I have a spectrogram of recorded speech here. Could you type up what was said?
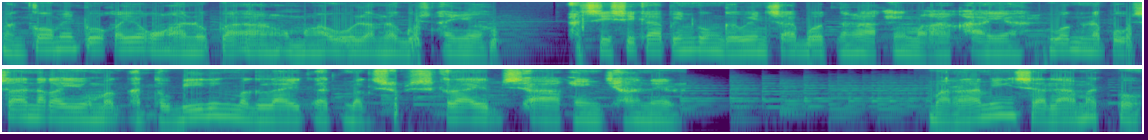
Mag-comment po kayo kung ano pa ang mga ulam na gusto nyo. At sisikapin kong gawin sa abot ng aking makakaya. Huwag na po sana kayong mag-atubiling mag-like at mag-subscribe sa aking channel. Maraming salamat po.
